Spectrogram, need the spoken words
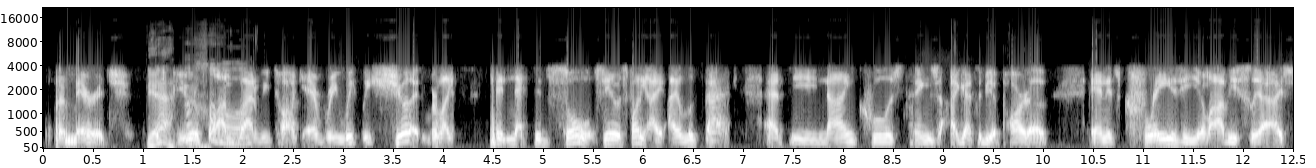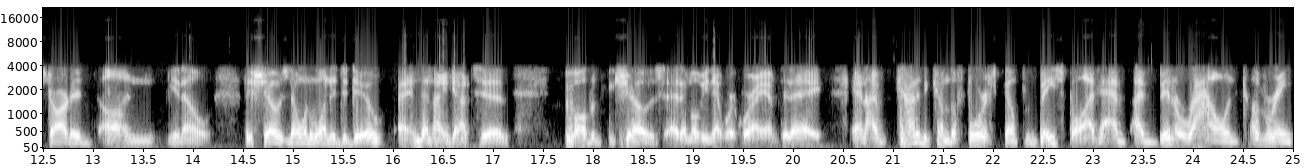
What a marriage. Yeah. It's beautiful. I'm glad we talk every week. We should. We're like connected souls. You know, it's funny. I, I look back at the nine coolest things I got to be a part of, and it's crazy. You know, obviously, I started on you know the shows no one wanted to do, and then I got to all the big shows at MLB Network where I am today. And I've kind of become the Forrest Gump of baseball. I've had I've been around covering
